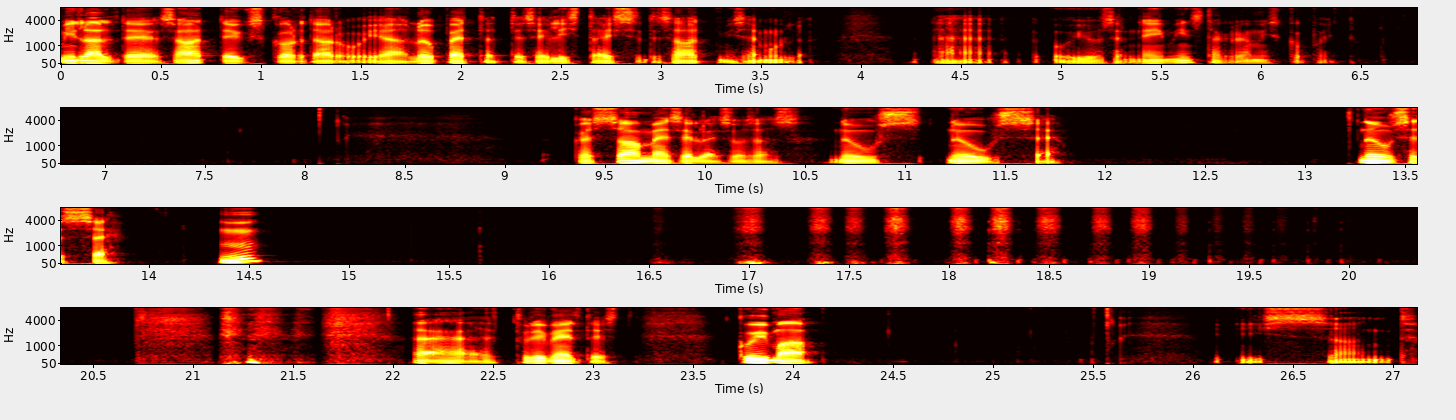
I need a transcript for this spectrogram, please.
millal te saate ükskord aru ja lõpetate selliste asjade saatmise mulle äh,? Username Instagramis ka Paitu. kas saame selles osas nõus, nõusse? nõusesse hm? tuli meelde just, kui ma, issand,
